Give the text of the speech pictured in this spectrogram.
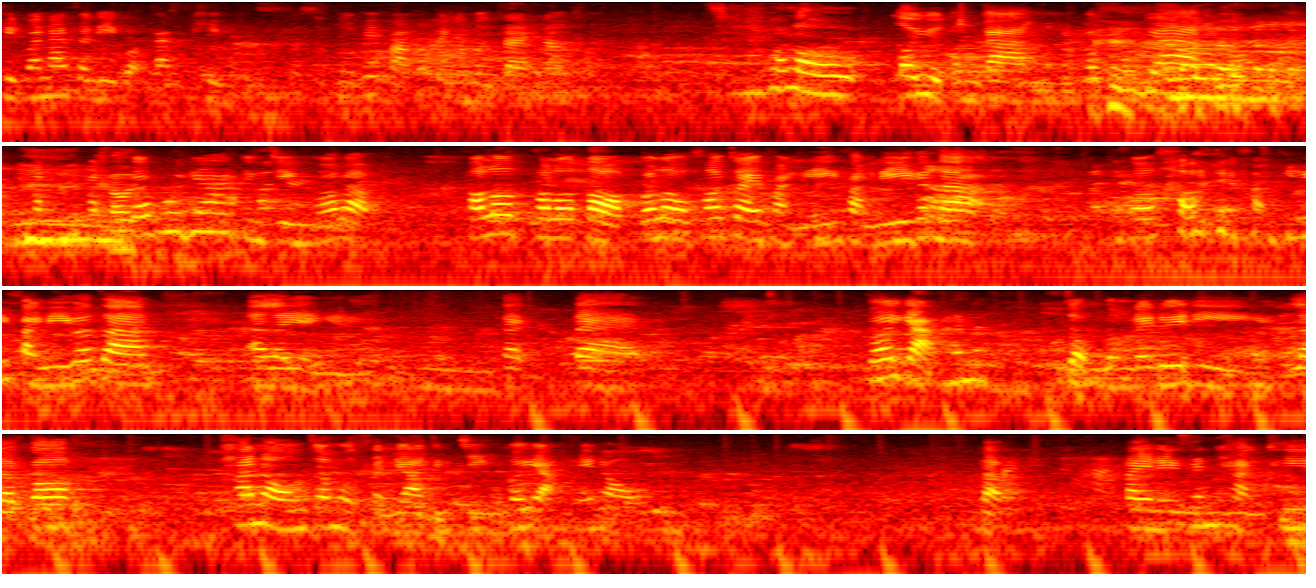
คิดว่าน่าจะดีกว่าการพิมพ์แต่ส่วนตัวพี่ฟ้าก็เป็นกำลังใจให้ทั้งสองใช่เพราะเราเราอยู่ตรงกลางมันก็พูดยากมันมันก็พูดยากจริง ๆ ว่าแบบเพราะเราพอเราตอบก็เราเข้าใจฝั่งนี้ฝั่งนี้ก็จะก็เข้าใจฝั่งนี้ฝั่งนี้ก็จะอะไรอย่างเงี้ยอืมแต่แต่ก็อยากให้มันจบลงได้ด้วยดี แล้วก็ถ้าน้องจะหมดสัญญาจริง ๆ ก็อยากให้น้อง แบบไปในเส้นทางที่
